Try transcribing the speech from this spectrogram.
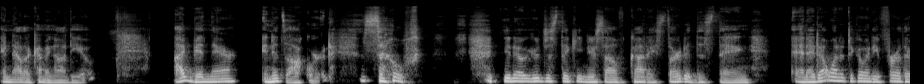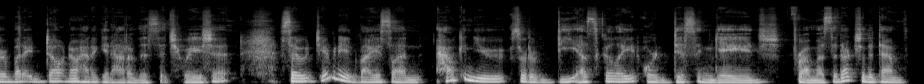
and now they're coming on to you. I've been there and it's awkward. So, you know, you're just thinking yourself, God, I started this thing and I don't want it to go any further, but I don't know how to get out of this situation. So, do you have any advice on how can you sort of de-escalate or disengage from a seduction attempt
